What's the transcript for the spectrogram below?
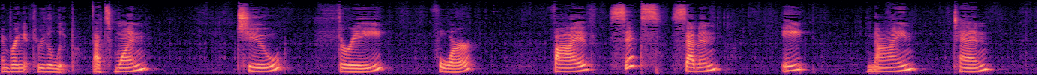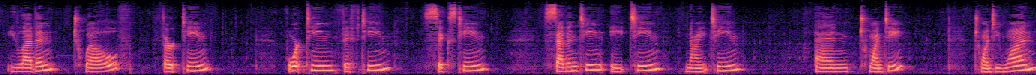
and bring it through the loop. That's one, two, three, four, five, six, seven, eight, nine, 10, 11, 12, 13, 14, 15, 16, 17, 18, 19, and twenty, twenty-one,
